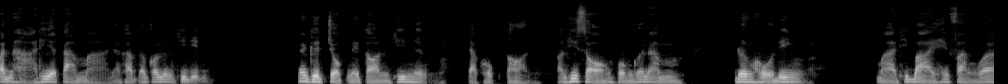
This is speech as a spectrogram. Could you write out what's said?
ปัญหาที่จะตามมานะครับ แล้วก็เรื่องที่ดิน นั่นคือจบในตอนที่หนึ่งจากหกตอน ตอนที่สองผมก็นำเรื่องโฮดดิ้งมาอธิบายให้ฟังว่า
